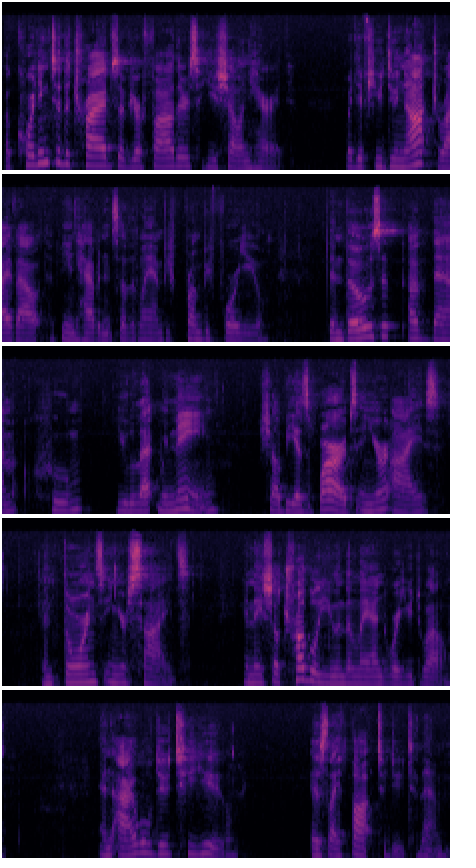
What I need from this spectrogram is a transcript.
According to the tribes of your fathers, you shall inherit. But if you do not drive out the inhabitants of the land from before you, then those of them whom you let remain shall be as barbs in your eyes and thorns in your sides, and they shall trouble you in the land where you dwell. And I will do to you as I thought to do to them.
